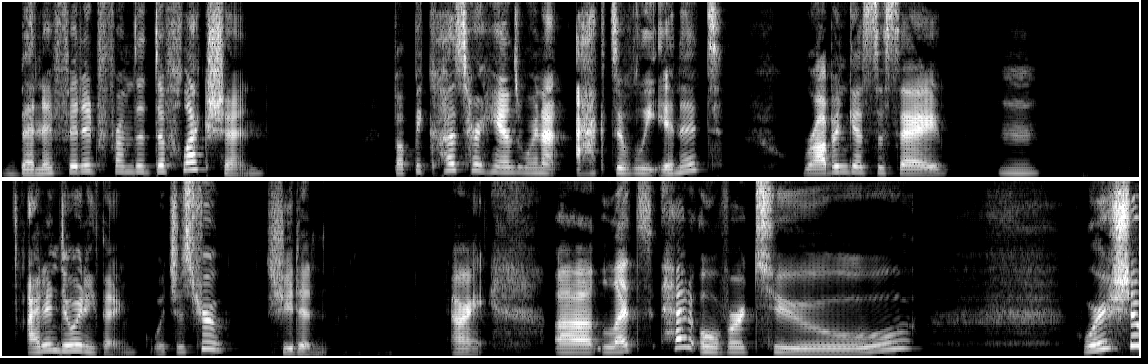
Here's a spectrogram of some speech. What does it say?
benefited from the deflection. But because her hands were not actively in it, Robin gets to say, mm, I didn't do anything, which is true. She didn't. All right. Uh, let's head over to where should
